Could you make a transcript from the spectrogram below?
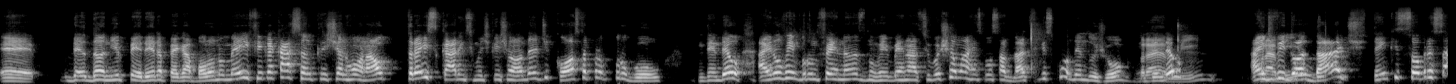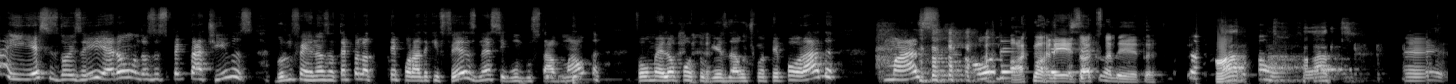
é, Danilo Pereira pega a bola no meio e fica caçando Cristiano Ronaldo, três caras em cima de Cristiano Ronaldo de costa para o gol. Entendeu? Aí não vem Bruno Fernandes, não vem Bernardo Silva chamar a responsabilidade, fica escondendo do jogo. Pra entendeu? Mim, a individualidade mim... tem que sobressair. E esses dois aí eram uma das expectativas. Bruno Fernandes, até pela temporada que fez, né? Segundo Gustavo Malta, foi o melhor português da última temporada. Mas. a corneta, a corneta. Fato, fato. É.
